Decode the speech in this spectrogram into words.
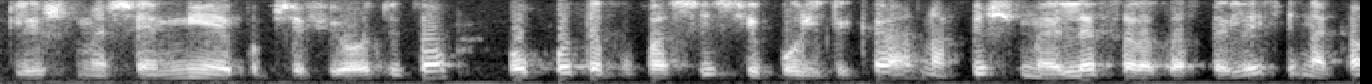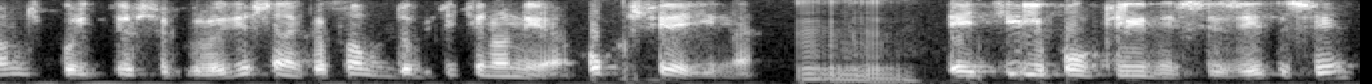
κλείσουμε σε μια υποψηφιότητα, οπότε αποφασίστηκε πολιτικά να αφήσουμε ελεύθερα τα στελέχη να κάνουν τις πολιτικές επιλογέ και να κρατούν από την τοπική κοινωνία. Όπως και έγινε. Mm. Εκεί λοιπόν κλείνει η συζήτηση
